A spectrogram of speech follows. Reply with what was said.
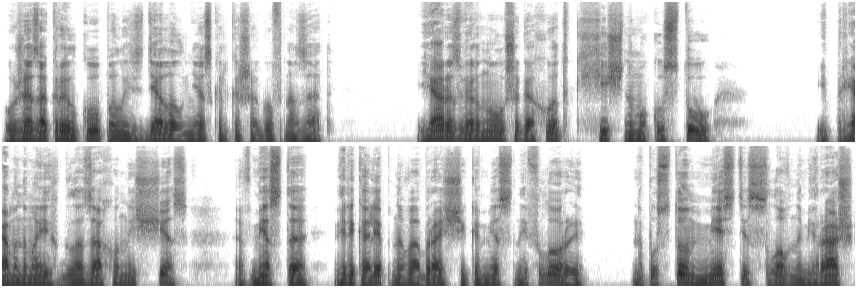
уже закрыл купол и сделал несколько шагов назад. Я развернул шагоход к хищному кусту, и прямо на моих глазах он исчез, а вместо великолепного образчика местной флоры на пустом месте, словно мираж,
